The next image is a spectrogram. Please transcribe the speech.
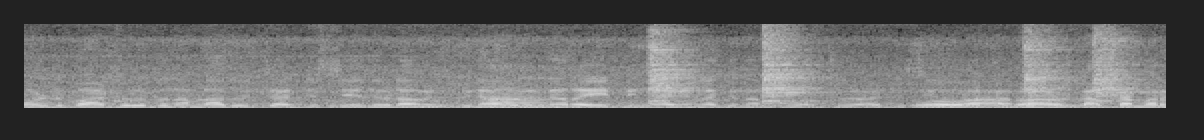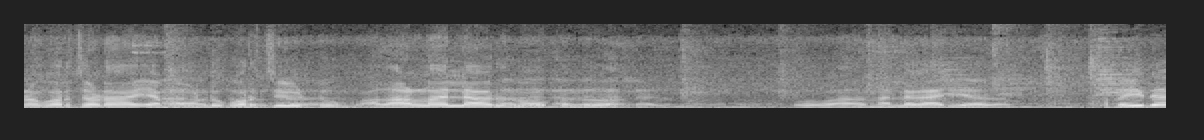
ഓൾഡ് പാർട്സുകൾ ഇപ്പൊ നമ്മൾ അത് വെച്ച് അഡ്ജസ്റ്റ് ചെയ്ത് വിടാൻ പറ്റും. പിന്നെ അതുപോലെ റേറ്റും കാര്യങ്ങളൊക്കെ നമുക്ക് കുറച്ച് അഡ്ജസ്റ്റ് അപ്പൊ കസ്റ്റമറിന് കുറച്ചുകൂടെ എമൗണ്ട് കുറച്ച് കിട്ടും. അതാണല്ലോ എല്ലാവരും നോക്കുന്നത്. ഓ അത് നല്ല കാര്യമാണ് അപ്പോൾ അപ്പൊ ഇത്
